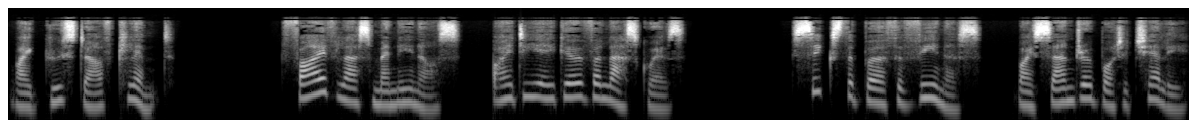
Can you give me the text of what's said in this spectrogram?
by Gustav Klimt. 5 Las Meninas, by Diego Velázquez. 6 The Birth of Venus, by Sandro Botticelli.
